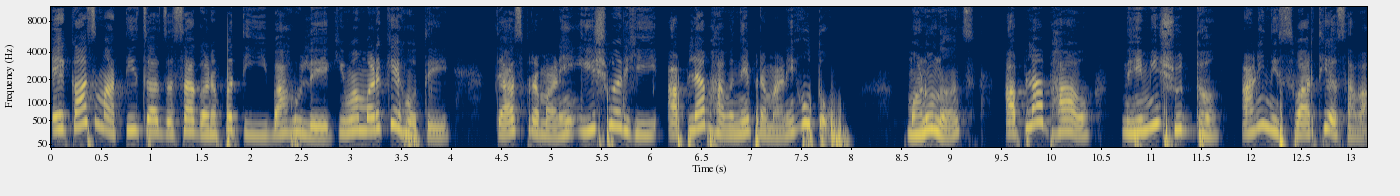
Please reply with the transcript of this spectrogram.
एकाच मातीचा जसा गणपती बाहुले किंवा मडके होते त्याचप्रमाणे ईश्वरही आपल्या भावनेप्रमाणे होतो. म्हणूनच आपला भाव नेहमी शुद्ध आणि निस्वार्थी असावा.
